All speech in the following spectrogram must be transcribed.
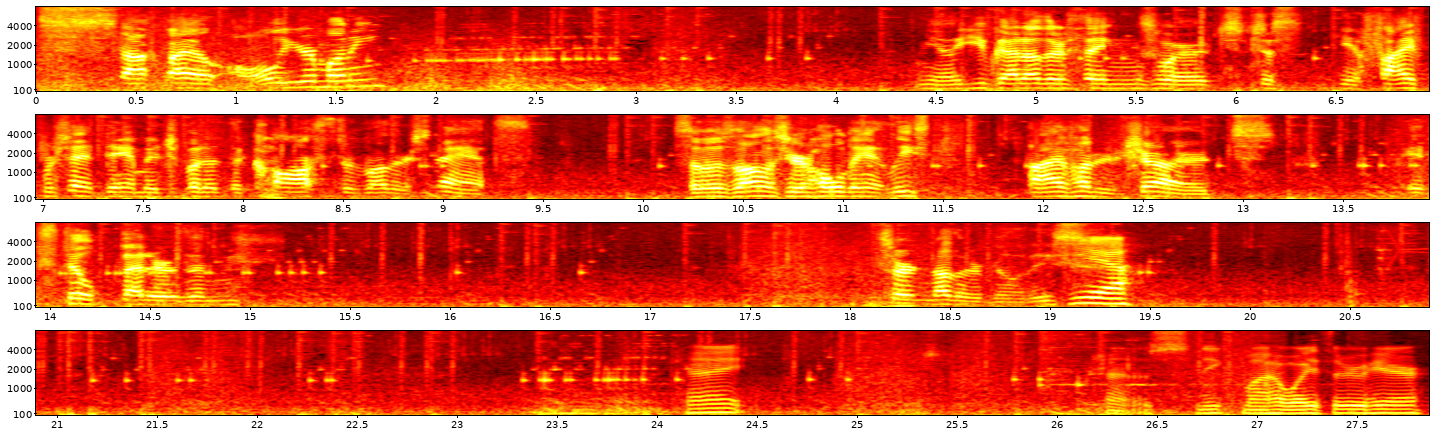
stockpile all your money, you know, you've got other things where it's just you know five percent damage, but at the cost of other stats. So as long as you're holding at least 500 shards, it's still better than certain other abilities. Yeah. Okay. Just trying to sneak my way through here.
